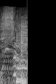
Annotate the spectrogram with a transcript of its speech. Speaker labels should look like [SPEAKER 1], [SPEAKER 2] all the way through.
[SPEAKER 1] So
